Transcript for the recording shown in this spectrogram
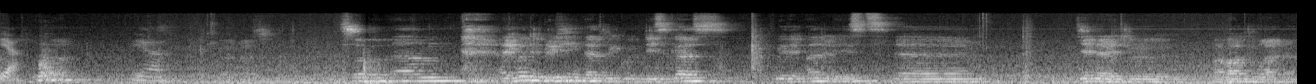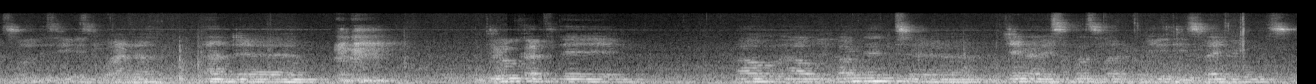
Yeah. Yeah. So, um, I got a briefing that we could discuss with the panelists, uh, generally to, about Rwanda, so the thing is Rwanda, and uh, to look at the, how, how government uh, generally supports Rwanda communities, livelihoods,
